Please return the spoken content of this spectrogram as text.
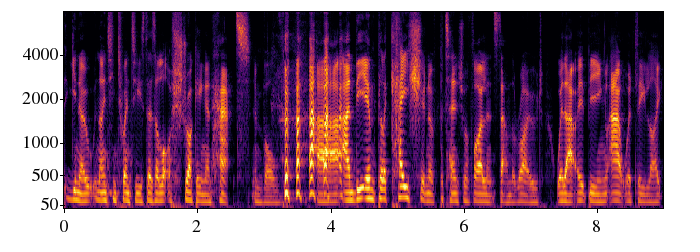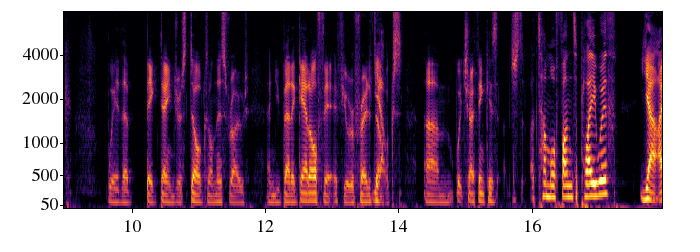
you know 1920s there's a lot of shrugging and hats involved, uh, and the implication of potential violence down the road without it being outwardly like we're the big dangerous dogs on this road, and you better get off it if you're afraid of Yeah. dogs. Um, which I think is just a ton more fun to play with. Yeah, I,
